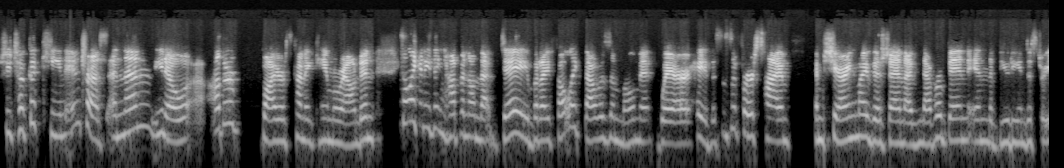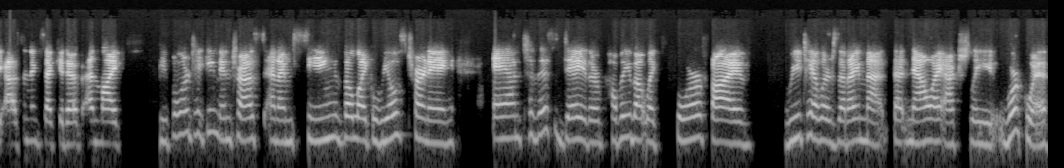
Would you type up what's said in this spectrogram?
she took a keen interest. And then, you know, other buyers kind of came around and it's not like anything happened on that day, but I felt like that was a moment where, hey, this is the first time I'm sharing my vision. I've never been in the beauty industry as an executive and like people are taking interest and I'm seeing the like wheels turning. And to this day, there are probably about like four or five retailers that I met that now I actually work with.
